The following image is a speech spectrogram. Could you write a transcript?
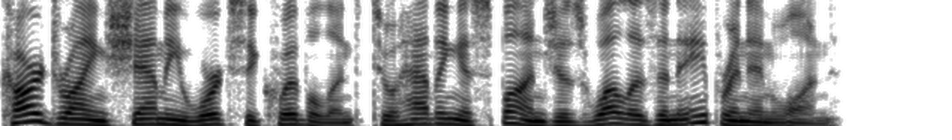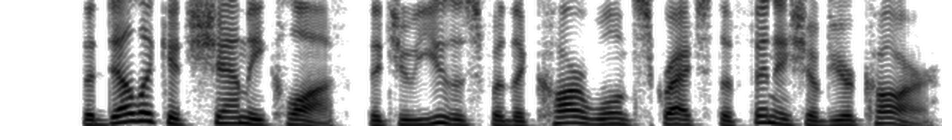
Car drying chamois works equivalent to having a sponge as well as an apron in one. The delicate chamois cloth that you use for the car won't scratch the finish of your car.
